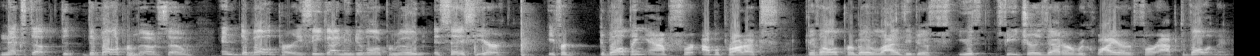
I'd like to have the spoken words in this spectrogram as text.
Next up, the developer mode. So in developer, you see you got new developer mode. It says here, if you're developing apps for Apple products, developer mode allows you to use features that are required for app development.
